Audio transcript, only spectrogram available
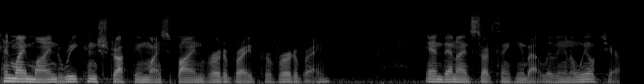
in my mind reconstructing my spine vertebrae per vertebrae. And then I'd start thinking about living in a wheelchair.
